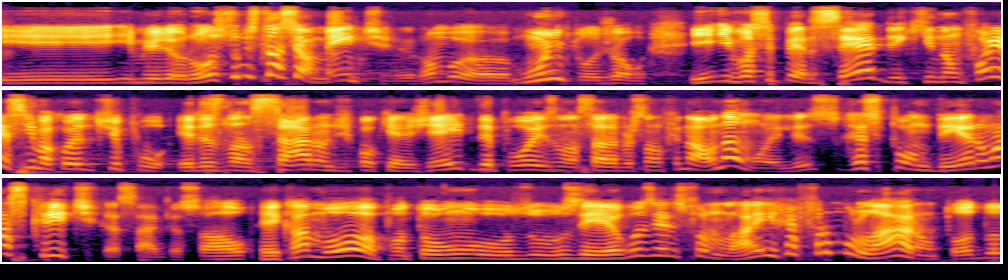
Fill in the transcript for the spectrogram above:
E, e, melhorou substancialmente, melhorou muito o jogo. E, e, você percebe que não foi assim uma coisa do tipo, eles lançaram de qualquer jeito, depois lançaram a versão final. Não, eles responderam às críticas, sabe? O pessoal reclamou, apontou um, os, os, erros, eles foram lá e reformularam toda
